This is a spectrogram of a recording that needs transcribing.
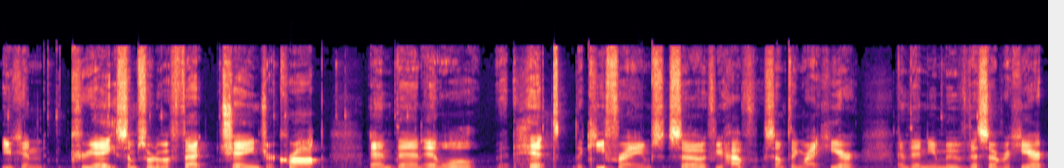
you can create some sort of effect, change, or crop, and then it will hit the keyframes. So if you have something right here, and then you move this over here,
